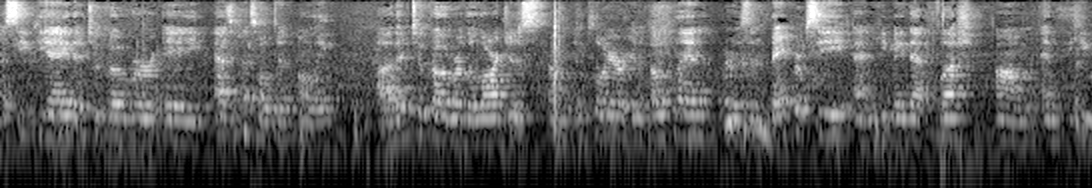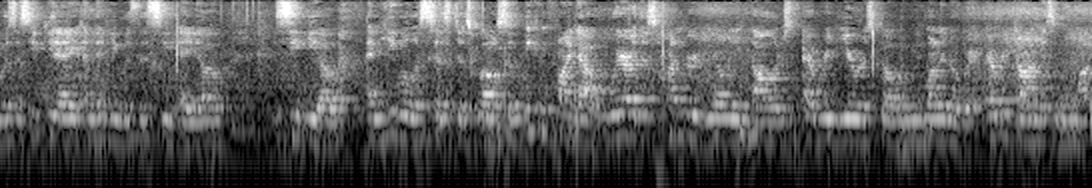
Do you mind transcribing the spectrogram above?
a CPA that took over a, as a consultant only, uh, that took over the largest um, employer in Oakland, was in bankruptcy, and he made that flush, um, and he was a CPA, and then he was the CAO, CEO, and he will assist as well, so we can find out where this hundred million dollars every year is going. We want to know where every dime is, and we want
